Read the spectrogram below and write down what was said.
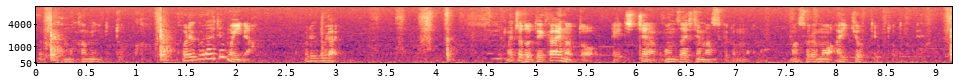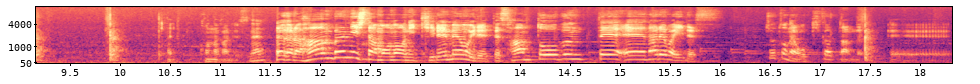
ちょっと細かめに切っとくか。これぐらいでもいいな。これぐらい、まあ、ちょっとでかいのと、え、ちっちゃいの混在してますけども、まあ、それも愛嬌っていうことで。はい。こんな感じですね。だから半分にしたものに切れ目を入れて3等分って、えー、なればいいです。ちょっとね大きかったんで、え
